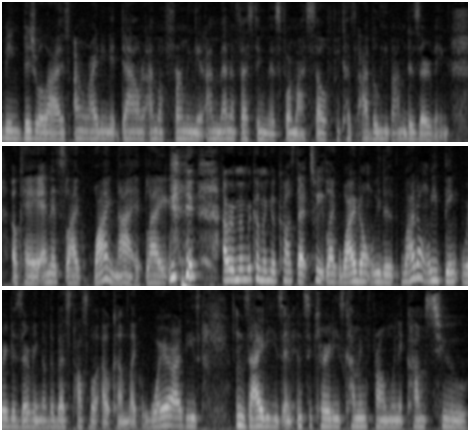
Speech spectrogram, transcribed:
being visualized. I'm writing it down. I'm affirming it. I'm manifesting this for myself because I believe I'm deserving. Okay, and it's like, why not? Like, I remember coming across that tweet. Like, why don't we? De- why don't we think we're deserving of the best possible outcome? Like, where are these anxieties and insecurities coming from when it comes to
